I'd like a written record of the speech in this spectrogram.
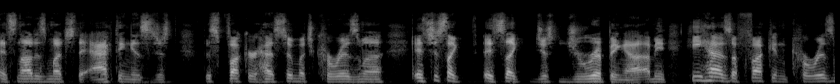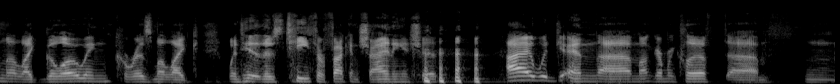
it's not as much the acting as just this fucker has so much charisma. It's just like it's like just dripping out. I mean, he has a fucking charisma, like glowing charisma, like when he, those teeth are fucking shining and shit. I would g- and uh, Montgomery Clift. Um, hmm,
